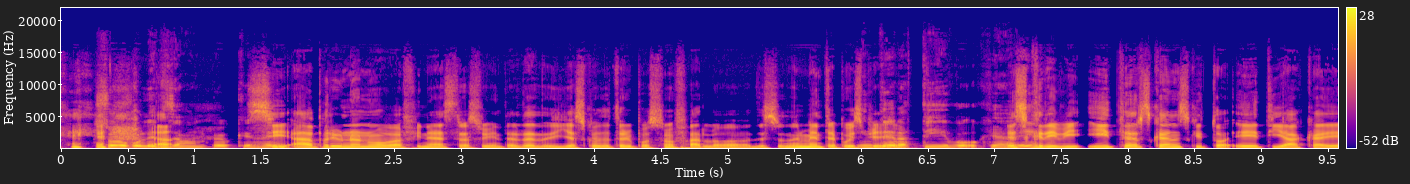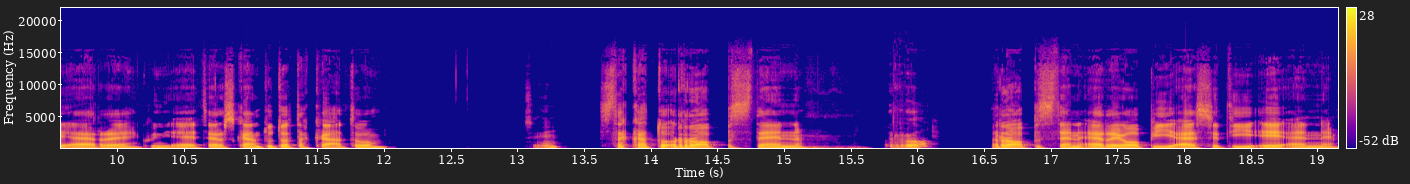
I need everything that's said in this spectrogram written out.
solo con le Ah, zampe, ok. Sì, apri una nuova finestra su internet, gli ascoltatori possono farlo adesso nel mentre poi spiego. Interattivo, ok. E scrivi Etherscan scritto E-T-H-E-R, quindi Etherscan, tutto attaccato, Sì. staccato Ropsten. Ro? Ropsten, R-O-P-S-T-E-N.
